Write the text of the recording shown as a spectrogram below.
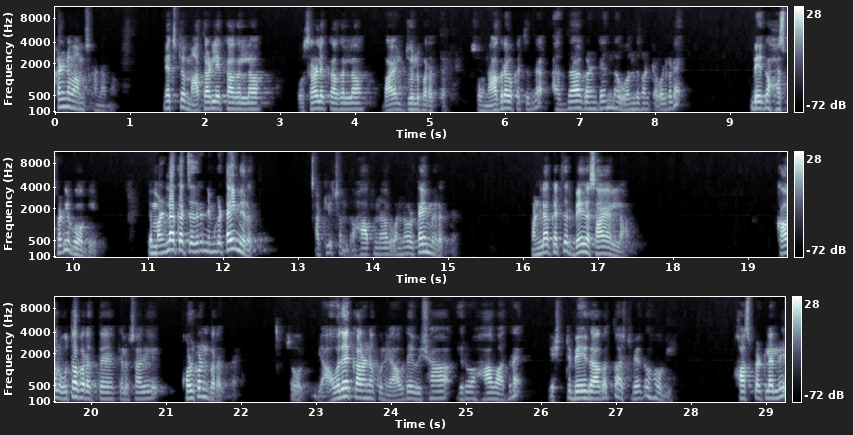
ಕಣ್ಣು ಮಾಂಸಖಂಡನ ನೆಕ್ಸ್ಟ್ ಮಾತಾಡ್ಲಿಕ್ಕಾಗಲ್ಲ, ಉಸಿರಾಡ್ಲಿಕ್ಕಾಗಲ್ಲ, ಬಾಯಲ್ಲಿ ಜುಲ್ ಬರುತ್ತೆ. ಸೊ ನಾಗರವ ಕಚ್ಚಿದ್ರೆ ಅರ್ಧ ಗಂಟೆಯಿಂದ ಒಂದು ಗಂಟೆ ಒಳಗಡೆ ಬೇಗ ಹಾಸ್ಪಿಟ್ಲ್ಗೆ ಹೋಗಿ. ಈ ಮಂಡ್ಲ ಕಚ್ಚಿದ್ರೆ ನಿಮ್ಗೆ ಟೈಮ್ ಇರುತ್ತೆ. ಅಟ್ಲೀಸ್ಟ್ ಒಂದು half an hour one hour time ಇರುತ್ತೆ. ಮಂಡ್ಲ ಕಚ್ಚಿದ್ರೆ ಬೇಗ ಸಾಯಲ್ಲ. ಕಾಲು ಊತ ಬರುತ್ತೆ, ಕೆಲವು ಸಾರಿ ಕೊಳ್ಕೊಂಡು ಬರುತ್ತೆ. ಸೊ ಯಾವುದೇ ಕಾರಣಕ್ಕೂ, ಯಾವುದೇ ವಿಷ ಇರೋ ಹಾವಾದರೆ ಎಷ್ಟು ಬೇಗ ಆಗುತ್ತೋ ಅಷ್ಟು ಬೇಗ ಹೋಗಿ. ಹಾಸ್ಪಿಟ್ಲಲ್ಲಿ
